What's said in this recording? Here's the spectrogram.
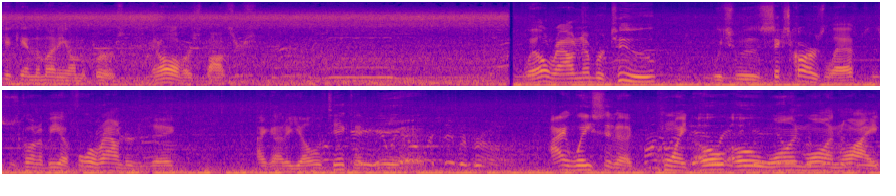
kick in the money on the purse, and all of our sponsors. Well, round number two which was six cars left. This was going to be a four rounder today. I got a yellow ticket. I wasted a .0011 light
